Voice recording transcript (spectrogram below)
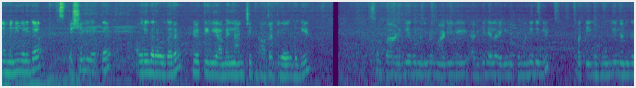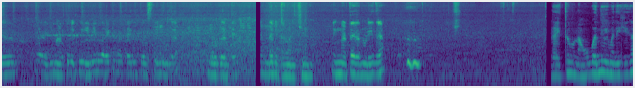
ನಮ್ಮ ಮನೆ ಒಳಗೆ ಸ್ಪೆಷಲ್ ಇವತ್ತು ಅವರೇ ಬರೋರಿದ್ದಾರೆ. ಹೇಳ್ತೀವಿ, ಆಮೇಲೆ ನಾನು ಚಿಕ್ಕ ಮಾತಾಡ್ತೀವಿ ಅವ್ರ ಬಗ್ಗೆ. ಸ್ವಲ್ಪ ಅಡುಗೆ ಅದು ಮನೆ ಒಳಗೆ ಮಾಡಿ, ಅಡುಗೆದೆಲ್ಲ ರೆಡಿ ಮಾಡ್ಕೊಂಡು ಬಂದಿದ್ದೀವಿ. ಮತ್ತು ಈಗ ಹೋಗಿ ನನಗೆ ರೆಡಿ ಮಾಡ್ಕೋಬೇಕು. ಏನೇನು ವೆರೈಟಿ ಮಾಡ್ತಾ ಇದ್ದೀವಿ ತೋರಿಸ್ತೀನಿ ನಿಮ್ಗೆ. ನೋಡ್ದಂತೆ ಎಲ್ಲ ಬಿಟ್ಟರೆ ನೋಡಿ ಚಿನ್ನ. ಹೆಂಗೆ ಮಾಡ್ತಾ ಇದ್ದಾರೆ ನೋಡಿ ಇದ್ರ. ಆಯಿತು, ನಾವು ಬಂದ್ವಿ ಮನೆಗೆ ಈಗ.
